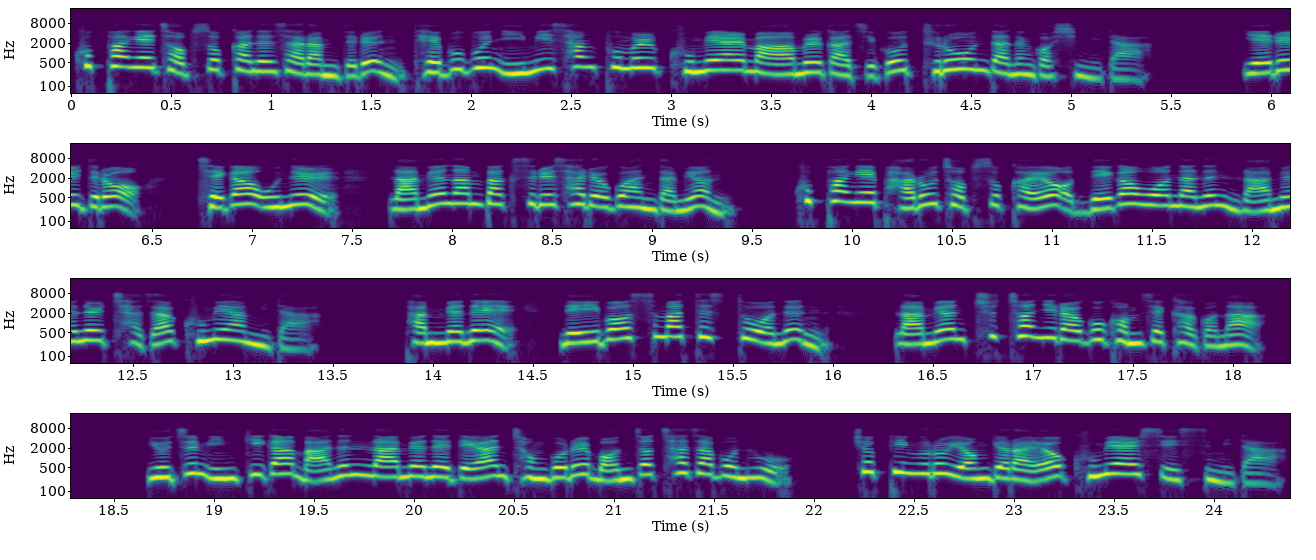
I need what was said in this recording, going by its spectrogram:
쿠팡에 접속하는 사람들은 대부분 이미 상품을 구매할 마음을 가지고 들어온다는 것입니다. 예를 들어 제가 오늘 라면 한 박스를 사려고 한다면 쿠팡에 바로 접속하여 내가 원하는 라면을 찾아 구매합니다. 반면에 네이버 스마트 스토어는 라면 추천이라고 검색하거나 요즘 인기가 많은 라면에 대한 정보를 먼저 찾아본 후 쇼핑으로 연결하여 구매할 수 있습니다.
